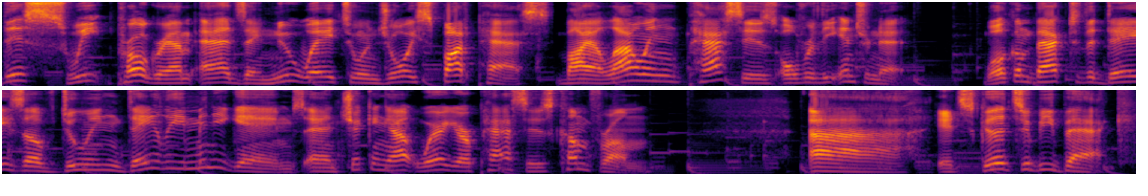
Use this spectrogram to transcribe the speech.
This sweet program adds a new way to enjoy Spot Pass by allowing passes over the internet. Welcome back to the days of doing daily minigames and checking out where your passes come from. Ah, it's good to be back.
